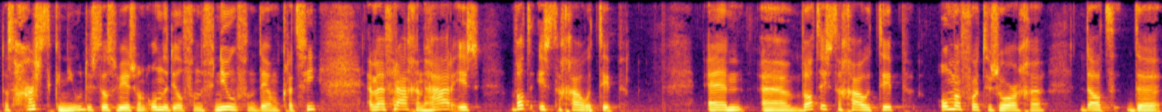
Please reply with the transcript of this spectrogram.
Dat is hartstikke nieuw, dus dat is weer zo'n onderdeel van de vernieuwing van de democratie. En mijn vraag aan haar is: wat is de gouden tip? En wat is de gouden tip om ervoor te zorgen dat de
